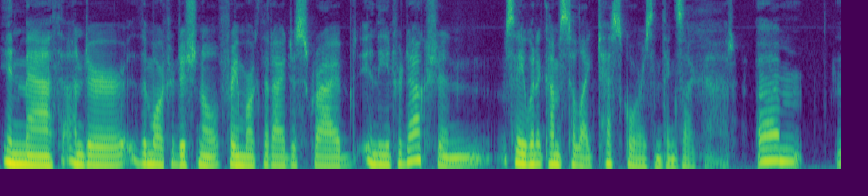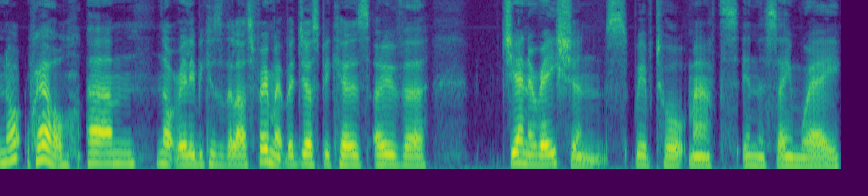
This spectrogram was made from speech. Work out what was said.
in math under the more traditional framework that I described in the introduction, say when it comes to like test scores and things like that? Um, not well. Um, not really because of the last framework, but just because over generations we've taught maths in the same way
